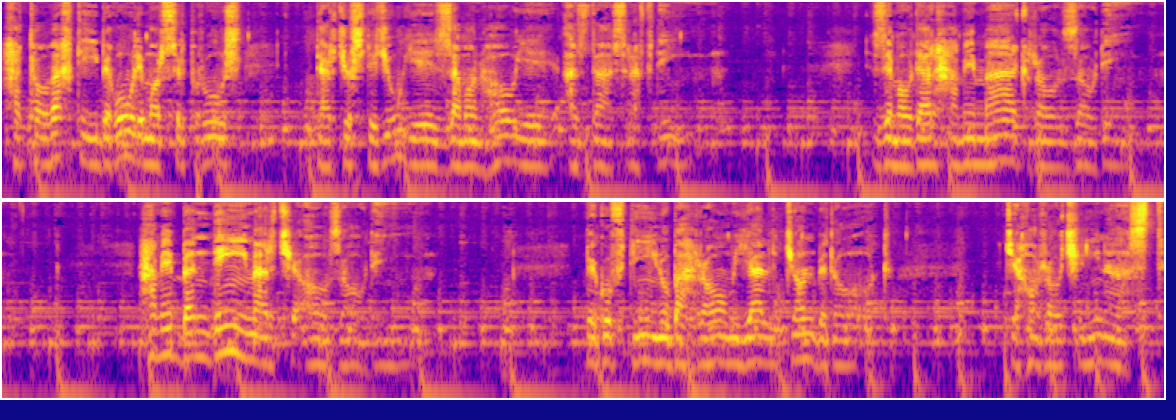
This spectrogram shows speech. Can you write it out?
حتی وقتی به قول مارسل پروست در جستجوی زمانهای از دست رفته ایم ز مادر همه مرگ را زاده ایم همه بنده ایم ار چه آزاده ایم بگفت و بهرام یل جان بداد. جهان را چنین است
